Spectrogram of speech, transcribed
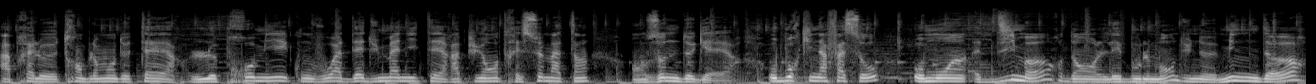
après le tremblement de terre, le premier convoi d'aide humanitaire a pu entrer ce matin en zone de guerre. Au Burkina Faso, au moins 10 morts dans l'éboulement d'une mine d'or.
